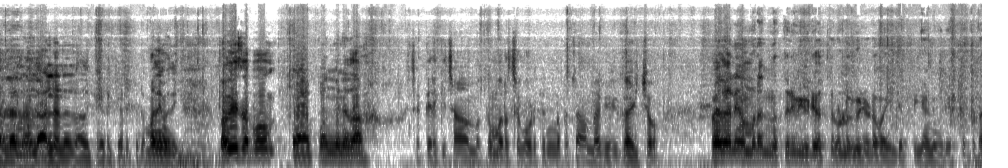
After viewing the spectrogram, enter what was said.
അല്ലല്ല. അല്ല അല്ല അല്ല അല്ല അത് മതി മതി. ഓക്കെ അപ്പോൾ അപ്പോൾ അങ്ങനെതാ ചക്കരയ്ക്ക് ചാമ്പക്കം പറിച്ച് കൊടുത്തിട്ടുണ്ട്. അപ്പോൾ ചാമ്പക്കൊക്കെ കഴിച്ചോ. അപ്പോൾ ഏതായാലും നമ്മുടെ ഇന്നത്തെ ഒരു വീഡിയോ എത്ര ഉള്ളൂ. വീഡിയോ വൈൻഡ് അപ്പ് ചെയ്യാണ് വീഡിയോ ഇഷ്ടപ്പെട്ട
